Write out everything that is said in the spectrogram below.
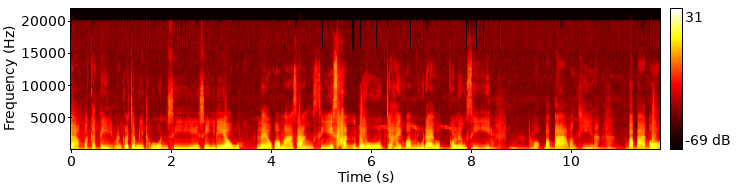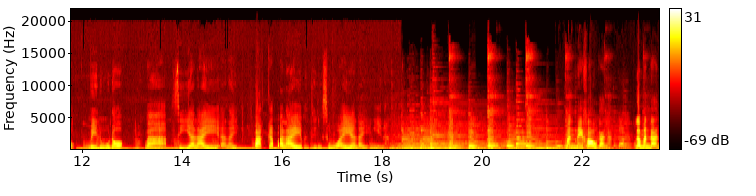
จากปกติมันก็จะมีโทนสีสีเดียว แล้วก็มาสร้างสีสันหิวจะให้ความรู้ได้ก็ก็เรื่องสี บอกป้าป้าบางทีนะป้าป้าก็ไม่รู้เนาะว่าสีอะไรอะไรปักกับอะไรมันถึงสวยอะไรอย่างนี้นะ มันไม่เข้ากันอะแล้วมันดัน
